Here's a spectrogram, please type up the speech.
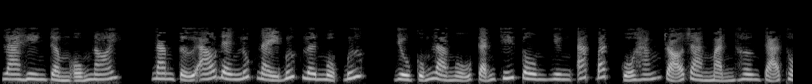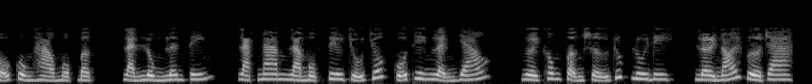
La Hiên trầm ổn nói, nam tử áo đen lúc này bước lên một bước, dù cũng là ngũ cảnh trí tôn nhưng áp bách của hắn rõ ràng mạnh hơn cả thổ cùng hào một bậc, lạnh lùng lên tiếng, Lạc Nam là mục tiêu chủ chốt của thiên lệnh giáo, người không phận sự rút lui đi, lời nói vừa ra,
